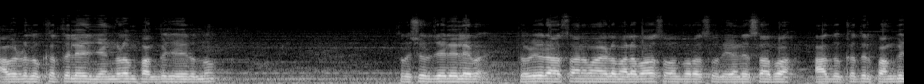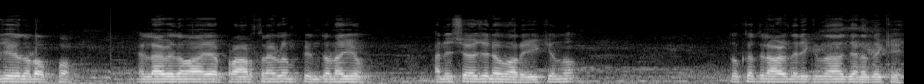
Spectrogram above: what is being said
അവരുടെ ദുഃഖത്തിൽ ഞങ്ങളും പങ്കുചേരുന്നു. തൃശ്ശൂർ ജില്ലയിലെ തൊഴിൽ ആസ്ഥാനമായുള്ള മലബാർ സ്വതന്ത്ര സുറിയാനി സഭ ആ ദുഃഖത്തിൽ പങ്കുചേരുന്നതോടൊപ്പം എല്ലാവിധമായ പ്രാർത്ഥനകളും പിന്തുണയും അനുശോചനവും അറിയിക്കുന്നു. ദുഃഖത്തിലാഴ്ന്നിരിക്കുന്ന ജനതയ്ക്ക്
